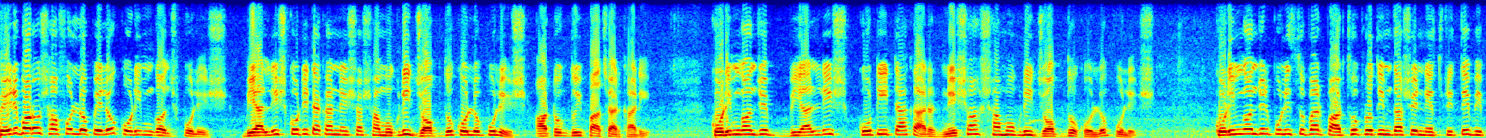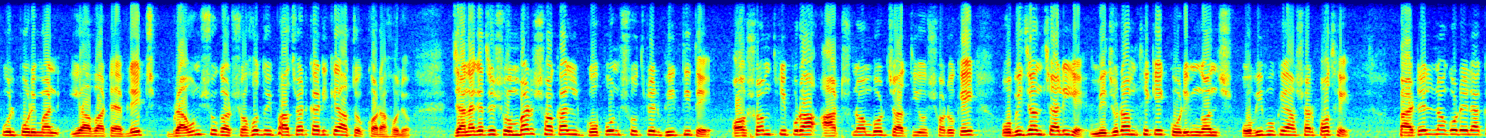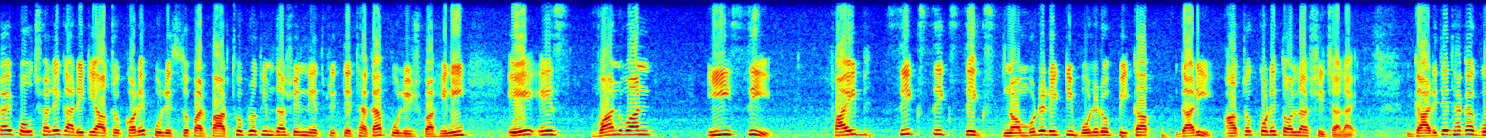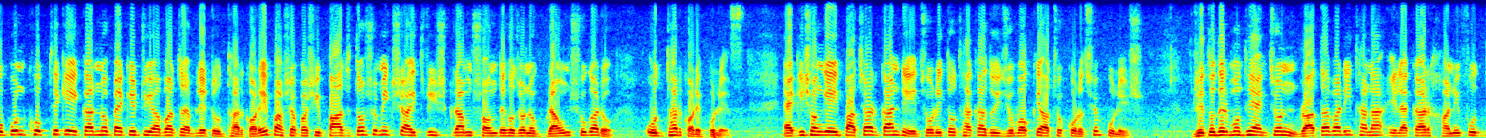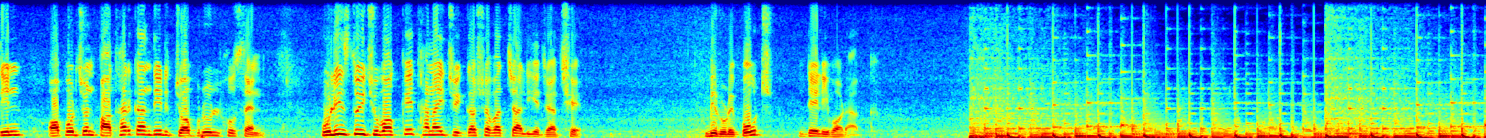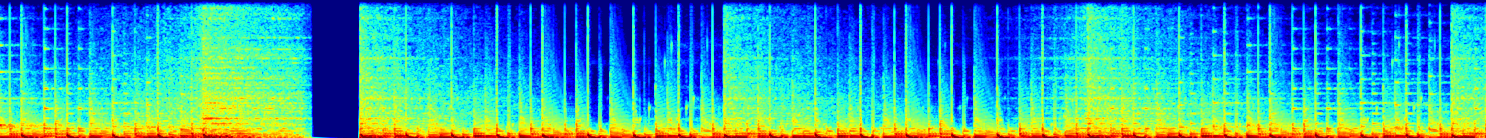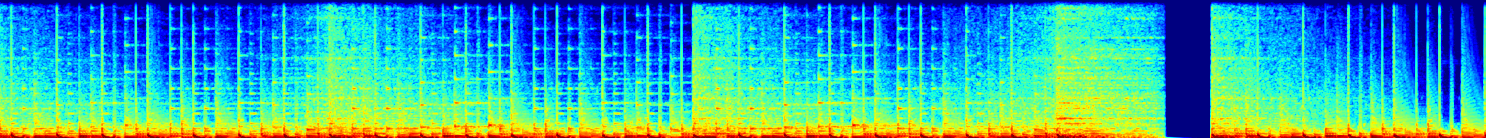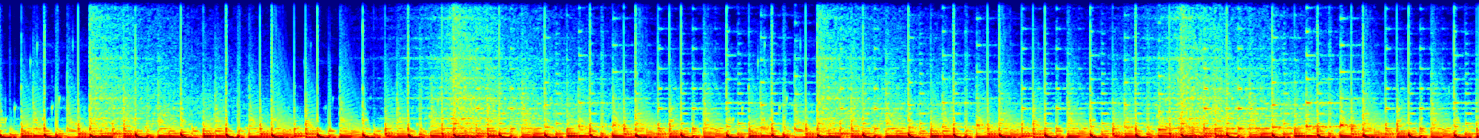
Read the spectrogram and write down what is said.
ফের বড় সাফল্য পেল করিমগঞ্জ পুলিশ। বিয়াল্লিশ কোটি টাকার নেশা সামগ্রী জব্দ করল পুলিশ, আটক দুই পাচারকারী। করিমগঞ্জে বিয়াল্লিশ কোটি টাকার নেশা সামগ্রী জব্দ করল পুলিশ। করিমগঞ্জের পুলিশ সুপার পার্থ প্রতিম দাসের নেতৃত্বে বিপুল পরিমাণ ইয়াবা ট্যাবলেট, ব্রাউন সুগার সহ দুই পাচারকারীকে আটক করা হলো। জানা গেছে, সোমবার সকাল গোপন সূত্রের ভিত্তিতে অসম ত্রিপুরা আট নম্বর জাতীয় সড়কে অভিযান চালিয়ে মিজোরাম থেকে করিমগঞ্জ অভিমুখে আসার পথে প্যাটেলনগর এলাকায় পৌঁছালে গাড়িটি আটক করে পুলিশ সুপার পার্থপ্রতিম দাসের নেতৃত্বে থাকা পুলিশ বাহিনী AS one one EC five six six six নম্বরের একটি বোলেরো পিক গাড়ি আটক করে তল্লাশি চালায়। গাড়িতে থাকা গোপন ক্ষোভ থেকে একান্ন প্যাকেট ইয়াবা ট্যাবলেট উদ্ধার করে, পাশাপাশি পাঁচ দশমিক সাঁত্রিশ গ্রাম সন্দেহজনক ব্রাউন সুগারও উদ্ধার করে পুলিশ। একই সঙ্গে এই পাচার কাণ্ডে জড়িত থাকা দুই যুবককে আটক করেছে পুলিশ। ধৃতদের মধ্যে একজন রাতাবাড়ি থানা এলাকার হানিফুদ্দিন, অপরজন পাথারকান্দির জবরুল হোসেন। পুলিশ দুই যুবককে থানায় জিজ্ঞাসাবাদ চালিয়ে যাচ্ছে। Bureau report, daily Barak.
